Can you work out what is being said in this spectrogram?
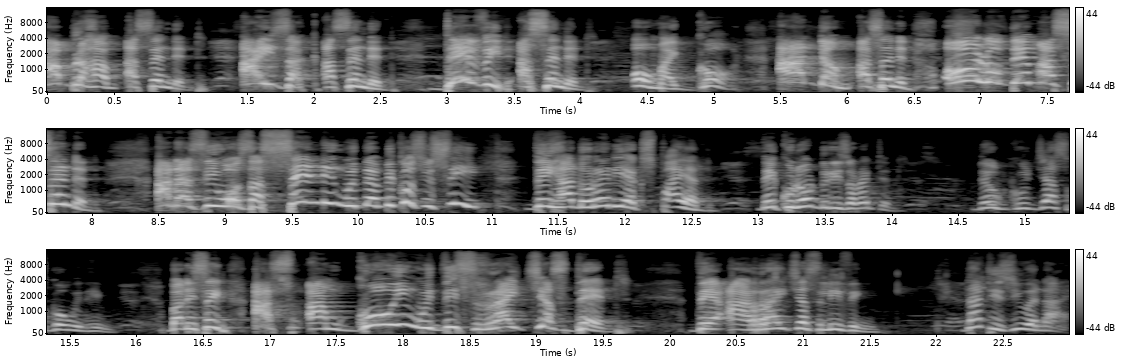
abraham ascended isaac ascended david ascended oh my god adam ascended all of them ascended and as he was ascending with them, because you see, they had already expired, they could not be resurrected. They could just go with him. But he said, As I'm going with this righteous dead, there are righteous living. That is you and I.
